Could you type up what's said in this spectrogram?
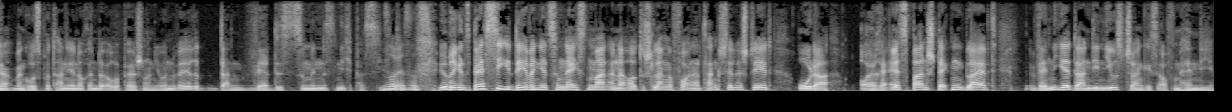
Ja, wenn Großbritannien noch in der Europäischen Union wäre, dann wäre das zumindest nicht passiert. So ist es. Übrigens, beste Idee, wenn ihr zum nächsten Mal in einer Autoschlange vor einer Tankstelle steht oder eure S-Bahn stecken bleibt, wenn ihr dann die News Junkies auf dem Handy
